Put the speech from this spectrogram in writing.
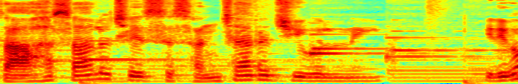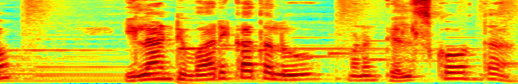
సాహసాలు చేసే సంచార జీవుల్ని. ఇదిగో ఇలాంటి వారి కథలు మనం తెలుసుకోవద్దా?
